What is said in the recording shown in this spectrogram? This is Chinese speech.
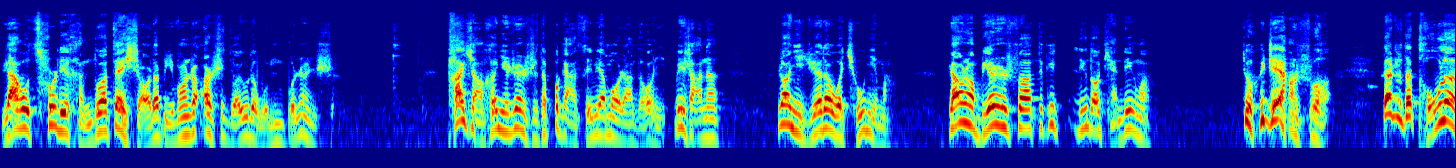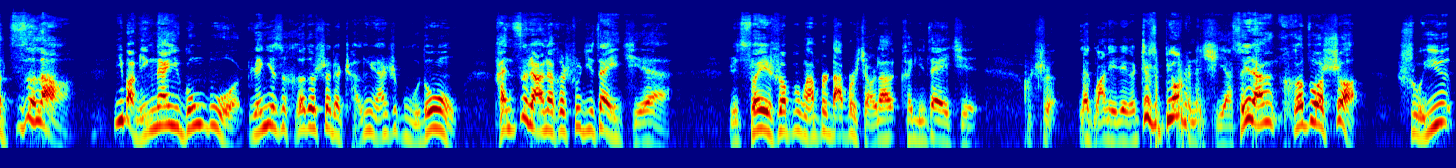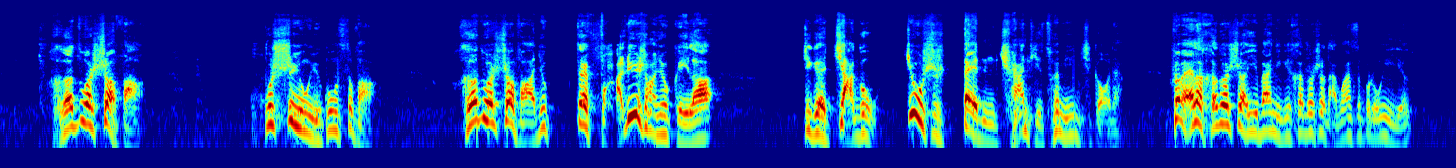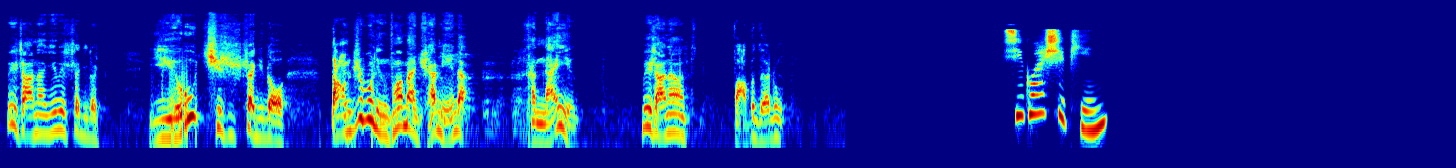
然后村里很多再小的，比方说二十左右的，我们不认识。他想和你认识，他不敢随便贸然找你，为啥呢？让你觉得我求你嘛，然后让别人说他给领导舔腚嘛，就会这样说。但是他投了资了，你把名单一公布，人家是合作社的成员，是股东，很自然的和书记在一起。所以说，不管辈儿大辈儿小的和你在一起，是来管理这个，这是标准的企业。虽然合作社属于合作社法，不适用于公司法，合作社法就在法律上就给了这个架构，就是带领全体村民一起搞的。说白了，合作社一般你跟合作社打官司不容易赢，为啥呢？因为涉及到，尤其是涉及到党支部领创办全民的，很难赢。为啥呢？法不责众。西瓜视频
